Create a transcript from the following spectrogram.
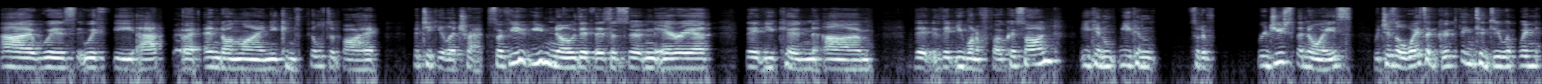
Uh, was with the app uh, and online, you can filter by particular tracks. So if you you know that there's a certain area that you can um, that that you want to focus on, you can you can sort of reduce the noise, which is always a good thing to do when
